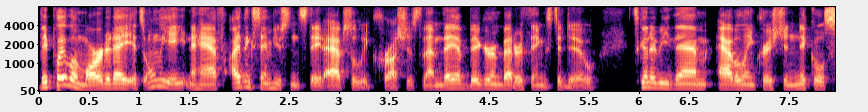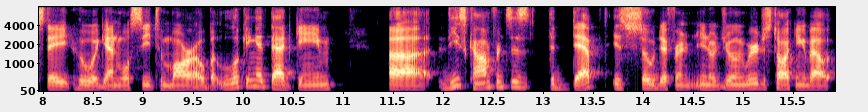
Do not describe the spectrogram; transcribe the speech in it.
They play Lamar today. It's only eight and a half. I think Sam Houston State absolutely crushes them. They have bigger and better things to do. It's going to be them, Abilene Christian, Nicholls State, who again we'll see tomorrow. But looking at that game, uh, these conferences, the depth is so different. You know, Julian, we were just talking about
